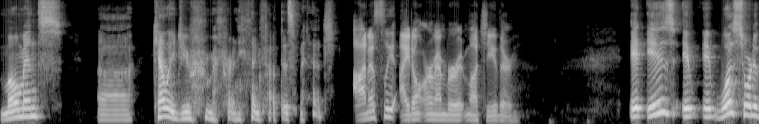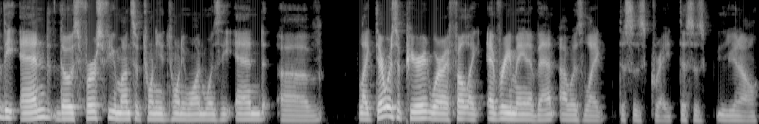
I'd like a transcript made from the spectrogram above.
moments. Uh, Kelly, do you remember anything about this match? Honestly, I don't remember it much either. It is it it was sort of the end those first few months of 2021 was the end of like there was a period where I felt like every main event I was like this is great. This is you know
